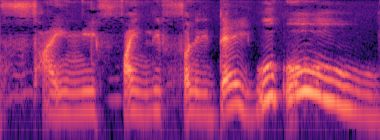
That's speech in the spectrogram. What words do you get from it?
finally, finely, funny day. Woohoo!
